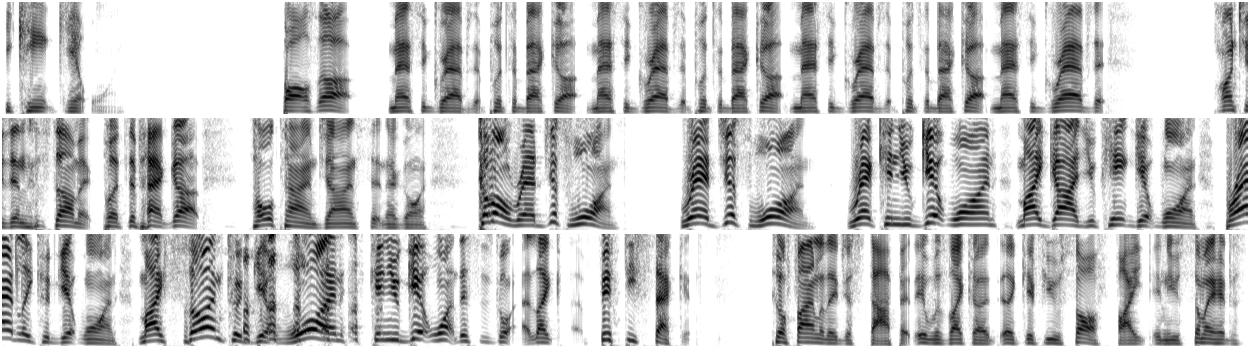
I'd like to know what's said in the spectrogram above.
he can't get one. Ball's up. Massey grabs it, puts it back up. Massey grabs it, puts it back up. Massey grabs it, puts it back up. Massey grabs it, punches in the stomach, puts it back up. Whole time, John's sitting there going, come on, Red, just one. Red, just one. Red, can you get one? My God, you can't get one. Bradley could get one. My son could get one. Can you get one? This is going like 50 seconds till finally they just stop it. It was like a like if you saw a fight and you somebody had to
